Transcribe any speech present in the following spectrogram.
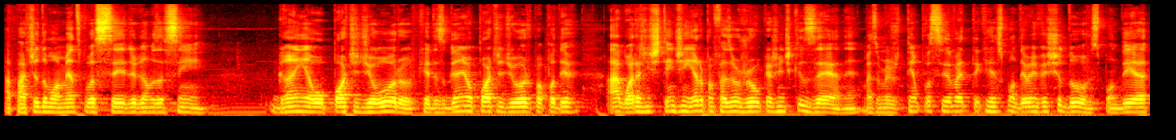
A partir do momento que você digamos assim ganha o pote de ouro, que eles ganham o pote de ouro para poder agora a gente tem dinheiro para fazer o jogo que a gente quiser, né? Mas ao mesmo tempo você vai ter que responder ao investidor, responder a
